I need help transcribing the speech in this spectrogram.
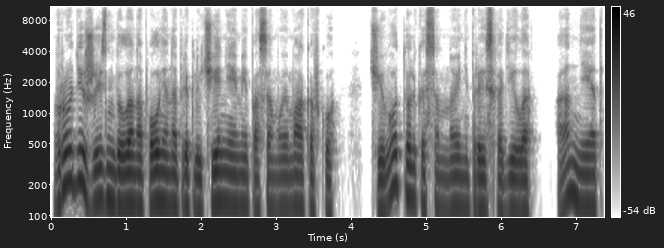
Вроде жизнь была наполнена приключениями по самую маковку. Чего только со мной не происходило. А нет.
